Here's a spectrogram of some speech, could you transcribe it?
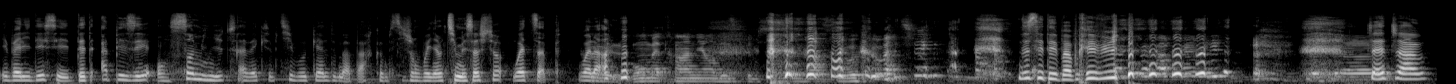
Et ben l'idée, c'est d'être apaisé en 5 minutes avec ce petit vocal de ma part, comme si j'envoyais un petit message sur WhatsApp. Voilà. On mettra un lien en description. Merci beaucoup, Mathilde. C'était pas prévu. ciao, ciao.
